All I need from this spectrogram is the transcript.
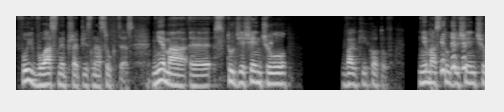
twój własny przepis na sukces. Nie ma y, 110 walki kotów. Nie ma 110 y,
